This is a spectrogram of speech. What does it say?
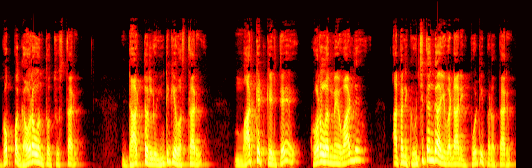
గొప్ప గౌరవంతో చూస్తారు. డాక్టర్లు ఇంటికి వస్తారు. మార్కెట్కి వెళ్తే కూరలమ్మే వాళ్ళు అతనికి ఉచితంగా ఇవ్వడానికి పోటీ పడతారు.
